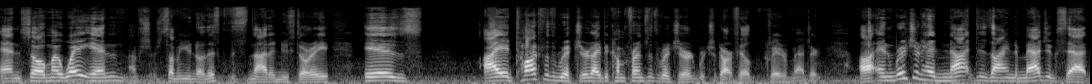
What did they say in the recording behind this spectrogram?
And so my way in, I'm sure some of you know this, this is not a new story, is I had talked with Richard. I'd become friends with Richard, Richard Garfield, creator of Magic, uh, and Richard had not designed a Magic set,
